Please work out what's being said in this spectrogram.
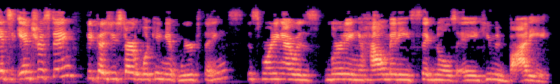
it's interesting because you start looking at weird things. This morning I was learning how many signals a human body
